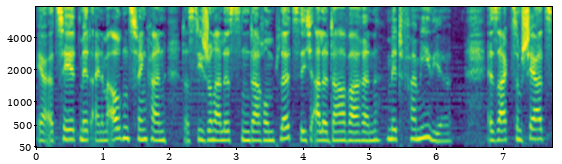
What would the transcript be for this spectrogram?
Er erzählt mit einem Augenzwinkern, dass die Journalisten darum plötzlich alle da waren mit Familie. Er sagt zum Scherz,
